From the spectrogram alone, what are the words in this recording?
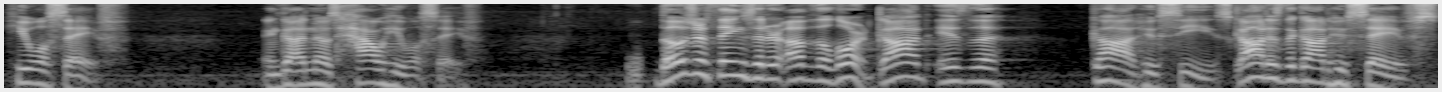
he will save and God knows how he will save. Those are things that are of the Lord. God is the God who sees, God is the God who saves.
